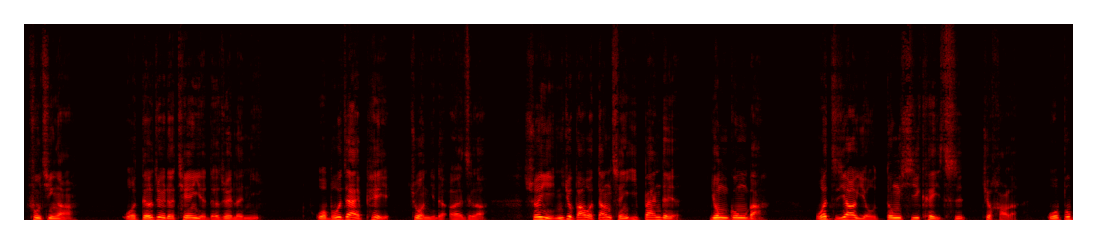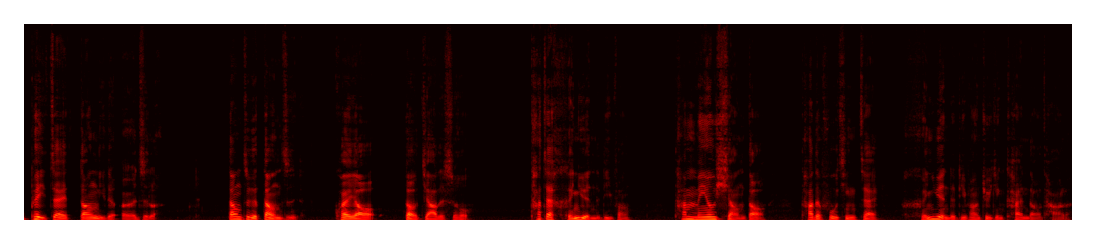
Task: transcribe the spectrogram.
父亲啊，我得罪了天，也得罪了你，我不再配做你的儿子了，所以你就把我当成一般的佣工吧。我只要有东西可以吃就好了，我不配再当你的儿子了。”当这个当子快要到家的时候，他在很远的地方，他没有想到。他的父亲在很远的地方就已经看到他了。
